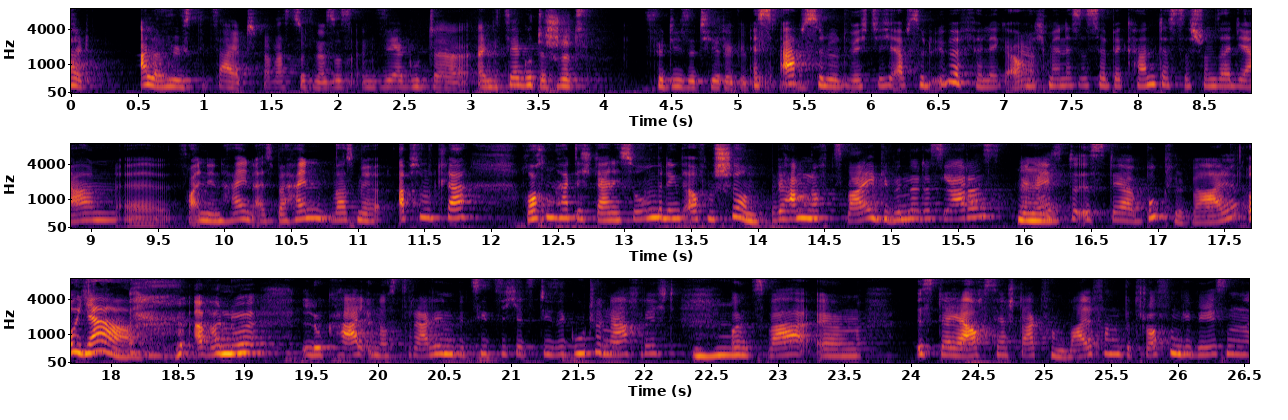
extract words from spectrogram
halt allerhöchste Zeit, da was zu tun. Das ist ein sehr guter, ein sehr guter Schritt für diese Tiere gewesen. Ist absolut wichtig, absolut überfällig auch. Ja. Ich meine, es ist ja bekannt, dass das schon seit Jahren, äh, vor allem den Haien, also bei Haien war es mir absolut klar, Rochen hatte ich gar nicht so unbedingt auf dem Schirm. Wir haben noch zwei Gewinner des Jahres. Der nächste ist der Buckelwal. Oh ja, Aber nur lokal in Australien bezieht sich jetzt diese gute Nachricht. Und zwar ähm, ist er ja auch sehr stark vom Walfang betroffen gewesen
